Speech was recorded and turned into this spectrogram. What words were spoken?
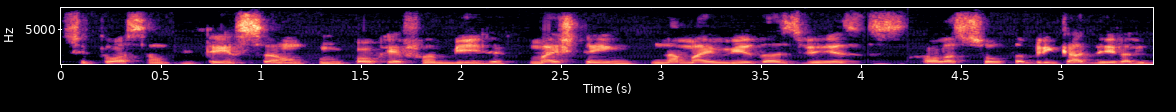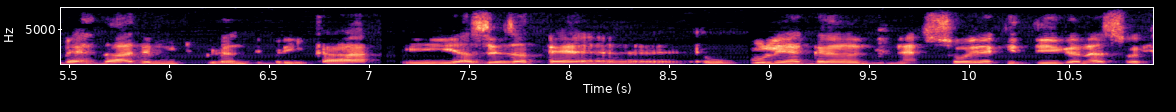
situação de tensão, como qualquer família, mas tem, na maioria das vezes, rola solta brincadeira. A liberdade é muito grande de brincar e às vezes até o bullying é grande, né? Sonha que diga, né, Sonha?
